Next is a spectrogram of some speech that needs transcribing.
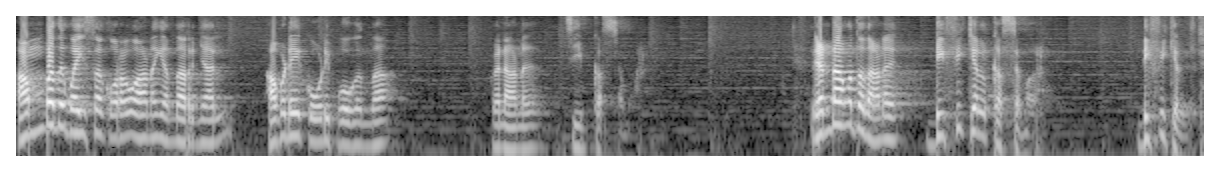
അമ്പത് പൈസ കുറവാണ് എന്നറിഞ്ഞാൽ അവിടെ കോടി പോകുന്നവനാണ് ചീപ്പ് കസ്റ്റമർ രണ്ടാമത്തതാണ് ഡിഫിക്കൽ കസ്റ്റമർ ഡിഫിക്കൽട്ട്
